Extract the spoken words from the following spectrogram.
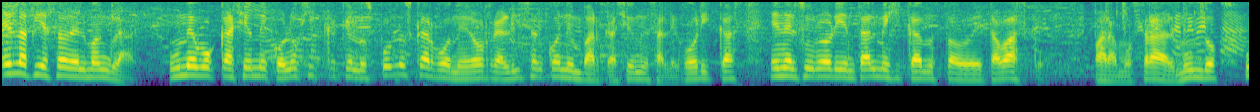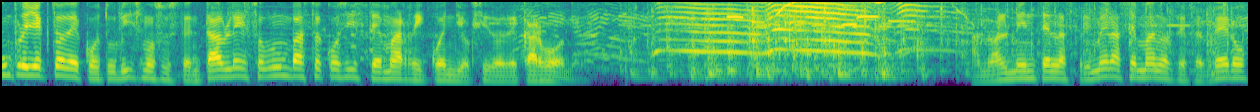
Es la fiesta del manglar, una evocación ecológica que los pueblos carboneros realizan con embarcaciones alegóricas en el suroriental mexicano estado de Tabasco, para mostrar al mundo un proyecto de ecoturismo sustentable sobre un vasto ecosistema rico en dióxido de carbono. Anualmente, en las primeras semanas de febrero,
